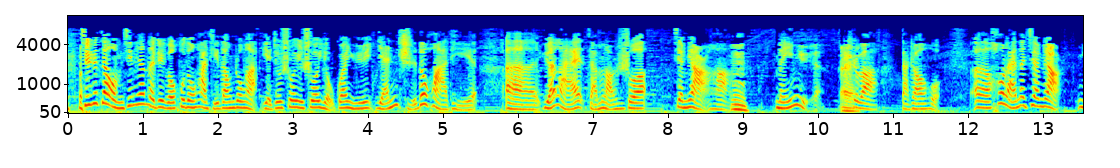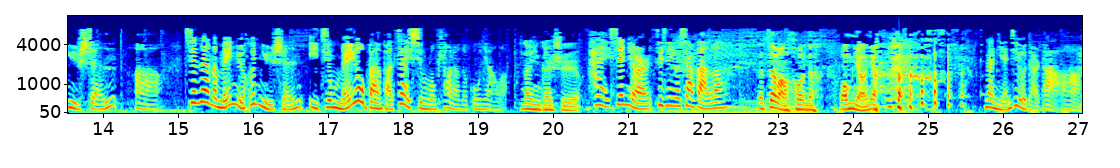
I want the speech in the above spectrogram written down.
其实，在我们今天的这个互动话题当中啊，也就说一说有关于颜值的话题。呃，原来咱们老是说见面儿哈，嗯，美女哎是吧？打招呼。呃，后来呢，见面女神啊。现在呢，美女和女神已经没有办法再形容漂亮的姑娘了。那应该是嗨，仙女儿最近又下凡了。那再往后呢，王母娘娘。那年纪有点大啊，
